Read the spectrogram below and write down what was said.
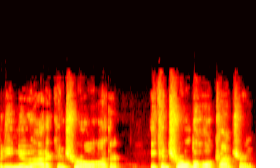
but he knew how to control other. He controlled the whole country.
